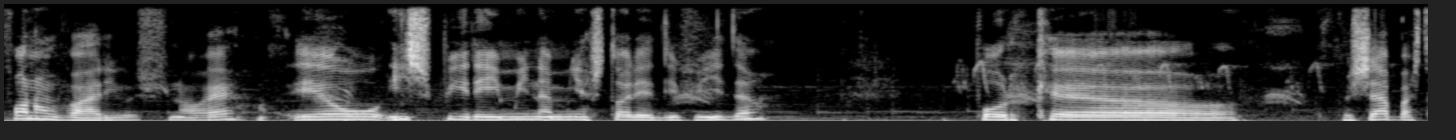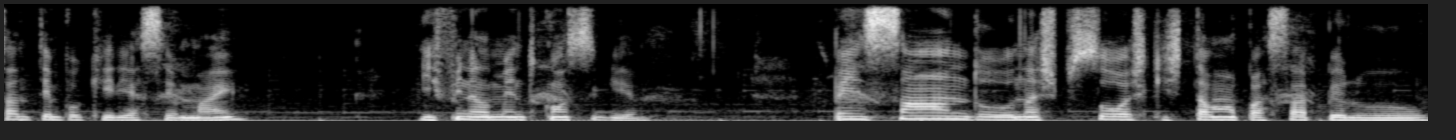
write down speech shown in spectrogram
foram vários, não é? Eu inspirei-me na minha história de vida, porque já há bastante tempo eu queria ser mãe e finalmente consegui. Pensando nas pessoas que estão a passar pelo,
